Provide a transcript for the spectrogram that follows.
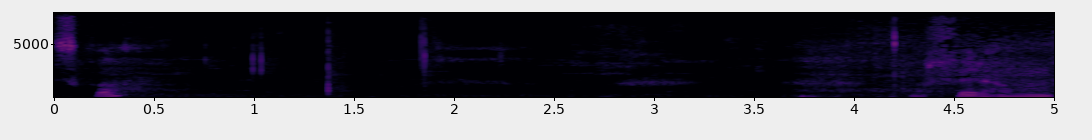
इसको। और फिर हम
